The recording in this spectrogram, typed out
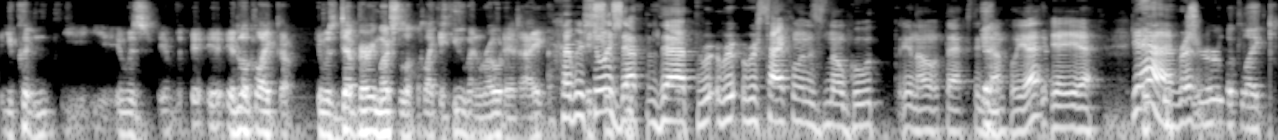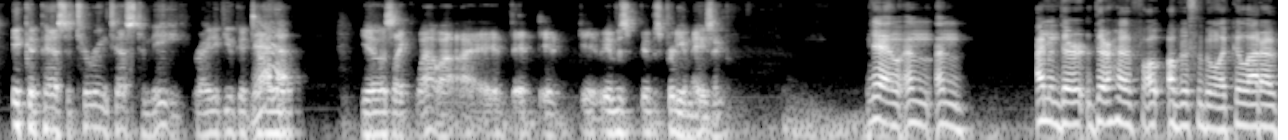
you couldn't. It was. It, it, it looked like a, it was de- very much looked like a human wrote it. I. Have you seen like that that re- re- recycling is no good? You know, text example. Yeah, yeah, yeah, yeah. it right. sure looked like it could pass a Turing test to me, right? If you could tell Yeah. it. You know, it was like wow. I, it, it, it, it was it was pretty amazing. Yeah, and and I mean there there have obviously been like a lot of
